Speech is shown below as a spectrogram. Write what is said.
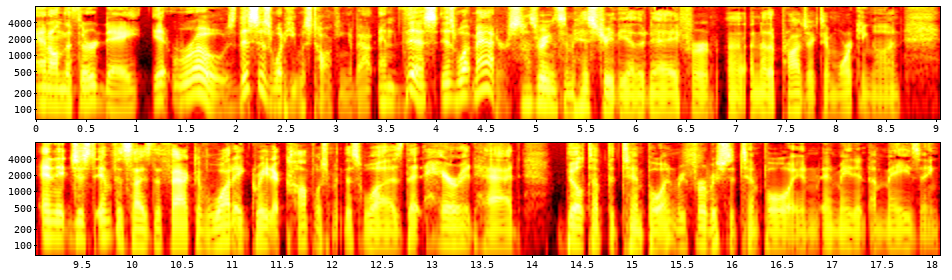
and on the third day it rose. This is what he was talking about, and this is what matters. I was reading some history the other day for uh, another project I'm working on, and it just emphasized the fact of what a great accomplishment this was that Herod had built up the temple and refurbished the temple and, and made it amazing.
